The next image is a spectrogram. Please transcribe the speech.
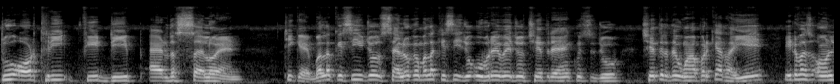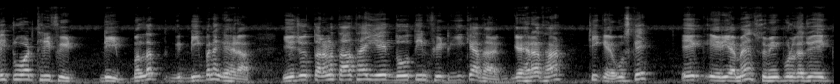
टू और three feet deep at the shallow end ठीक है मतलब किसी जो सेलो का मतलब किसी जो उभरे हुए जो क्षेत्र हैं, कुछ जो क्षेत्र थे, वहाँ पर क्या था? ये इट वॉज़ ओनली टू और थ्री फीट डीप मतलब डीप है ना, गहरा। ये जो तरण ताल था, ये दो तीन फीट की क्या था? गहरा था, ठीक है, उसके एक एरिया में स्विमिंग पूल का जो एक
